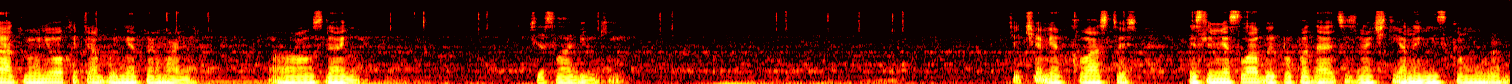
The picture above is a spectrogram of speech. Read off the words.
Так, ну у него хотя бы нет нормальных э, зданий. Все слабенькие. Хотя чем я хвастаюсь? Если мне слабые попадаются, значит я на низком уровне.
